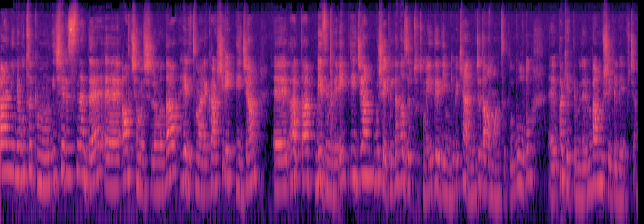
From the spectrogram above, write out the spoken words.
Ben yine bu takımımın içerisine de e, alt çamaşırımı da her ihtimale karşı ekleyeceğim. E, hatta bezimi de ekleyeceğim. Bu şekilde hazır tutmayı dediğim gibi kendimce daha mantıklı buldum. E, paketlemelerimi ben bu şekilde yapacağım.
